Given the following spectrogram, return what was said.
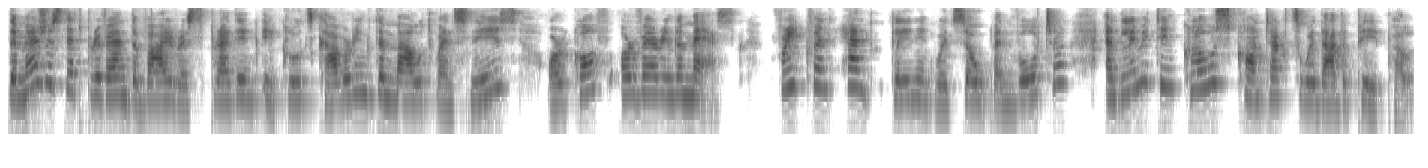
The measures that prevent the virus spreading includes covering the mouth when sneeze or cough or wearing a mask frequent hand cleaning with soap and water, and limiting close contacts with other people.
